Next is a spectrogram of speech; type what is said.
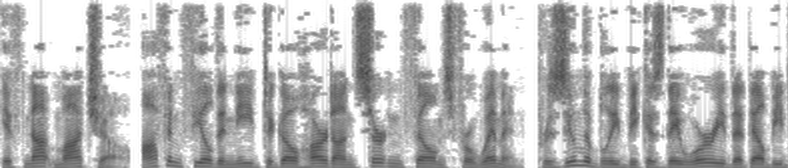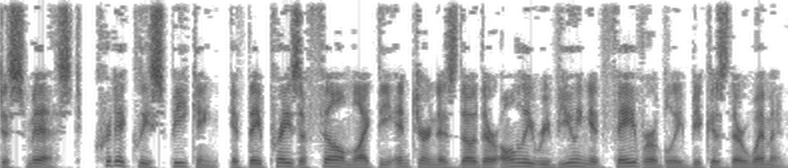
if not macho, often feel the need to go hard on certain films for women, presumably because they worry that they'll be dismissed. Critically speaking, if they praise a film like The Intern as though they're only reviewing it favorably because they're women.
